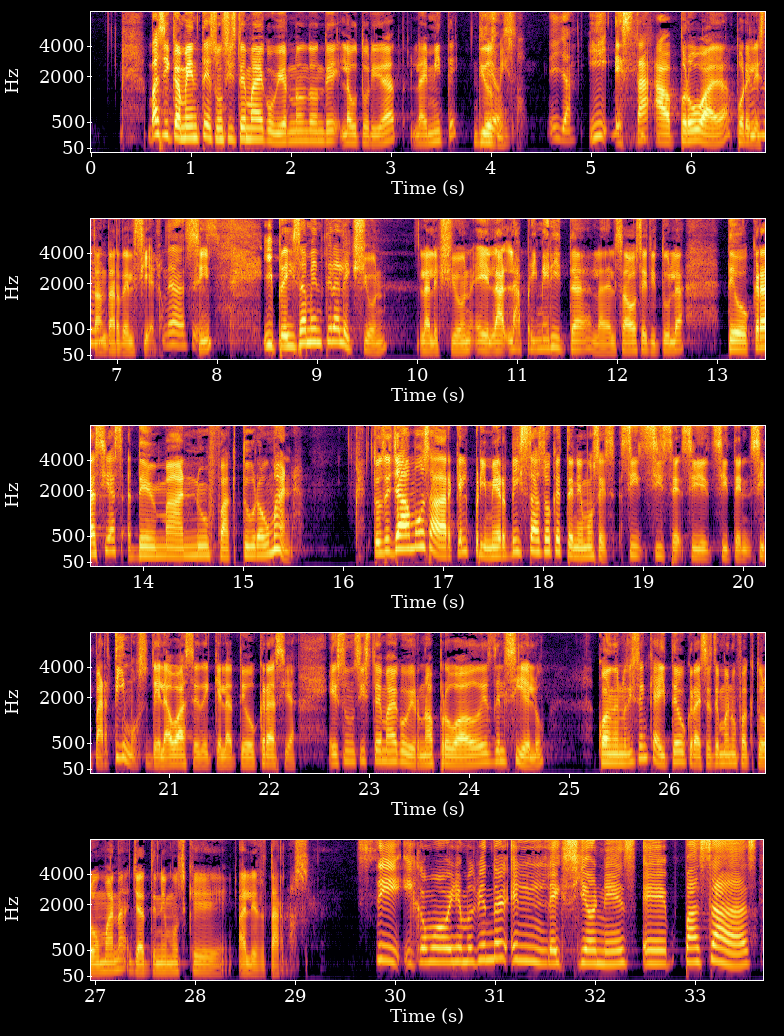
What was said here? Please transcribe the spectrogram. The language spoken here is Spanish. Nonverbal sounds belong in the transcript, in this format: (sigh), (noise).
Básicamente es un sistema de gobierno en donde la autoridad la emite Dios, mismo Y ya. y está aprobada por el estándar del cielo. Así ¿sí? es. Y precisamente la lección, la lección, eh, la, la primerita, la del sábado, se titula Teocracias de manufactura humana. Entonces ya vamos a dar que el primer vistazo que tenemos es, si, si, si, si partimos de la base de que la teocracia es un sistema de gobierno aprobado desde el cielo, cuando nos dicen que hay teocracias de manufactura humana, ya tenemos que alertarnos. Sí, y como veníamos viendo en lecciones eh, pasadas,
